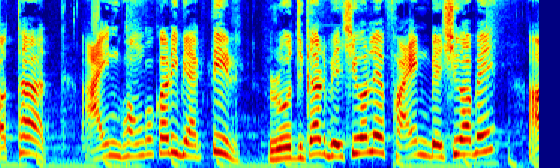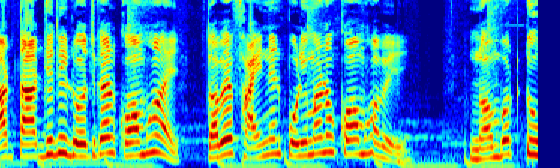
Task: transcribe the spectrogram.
অর্থাৎ আইন ভঙ্গকারী ব্যক্তির রোজগার বেশি হলে ফাইন বেশি হবে, আর তার যদি রোজগার কম হয়, তবে ফাইনের পরিমাণও কম হবে। নম্বর টু,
